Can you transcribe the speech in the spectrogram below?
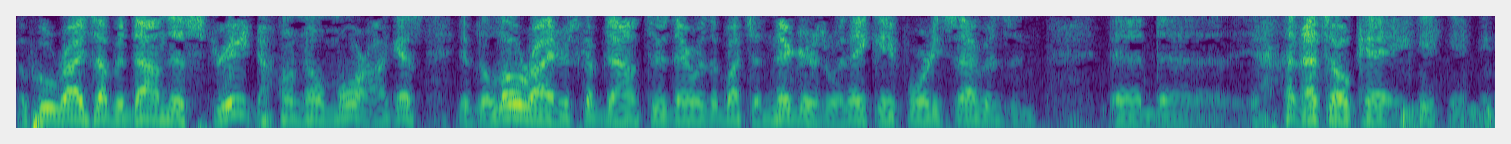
of who rides up and down this street. No, no more. I guess if the lowriders come down through there with a bunch of niggers with AK-47s and and uh, that's okay.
